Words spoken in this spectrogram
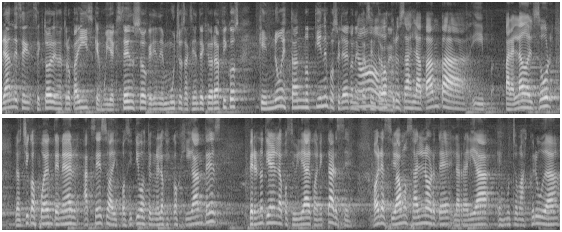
grandes se- sectores de nuestro país que es muy extenso, que tiene muchos accidentes geográficos, que no están, no tienen posibilidad de conectarse a No, internet. vos cruzás la Pampa y para el lado del sur los chicos pueden tener acceso a dispositivos tecnológicos gigantes, pero no tienen la posibilidad de conectarse. Ahora, si vamos al norte, la realidad es mucho más cruda,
